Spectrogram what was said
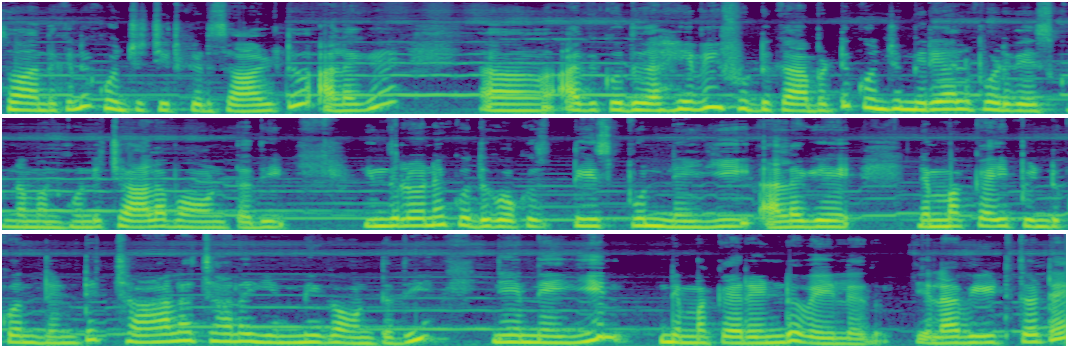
సో అందుకని కొంచెం చిటికెడు సాల్ట్ అలాగే అవి కొద్దిగా హెవీ ఫుడ్ కాబట్టి కొంచెం మిరియాల పొడి వేసుకున్నాం అనుకోండి చాలా బాగుంటుంది. ఇందులోనే కొద్దిగా ఒక టీ స్పూన్ నెయ్యి అలాగే నిమ్మకాయ పిండుకొని తింటే చాలా చాలా ఎమ్మీగా ఉంటుంది. నేను నెయ్యి నిమ్మకాయ రెండు వేయలేదు. ఇలా వీటితోటే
